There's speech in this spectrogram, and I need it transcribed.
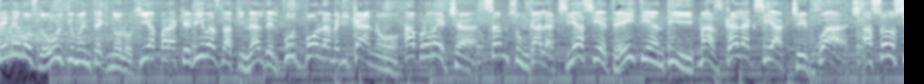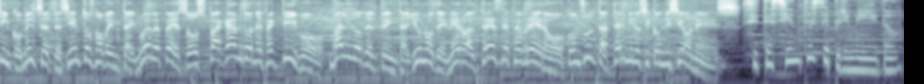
tenemos lo último en tecnología para que vivas la final del fútbol americano. Aprovecha Samsung Galaxy A7 ATT más Galaxy Active Watch a solo 5,799 pesos pagando en efectivo. Válido del 31 de enero al 3 de febrero. Consulta términos y condiciones. Si te sientes deprimido,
